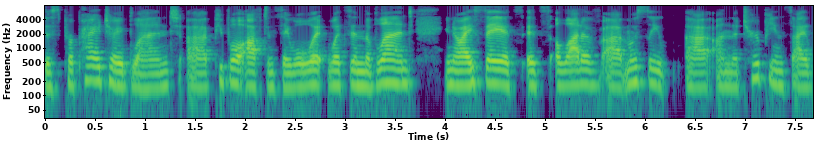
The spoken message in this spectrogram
this proprietary blend. Uh, people often say, "Well, what, what's in the blend?" You know, I say it's it's a lot of uh, mostly uh, on the terpene side,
